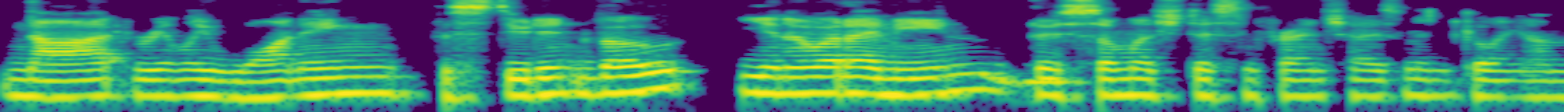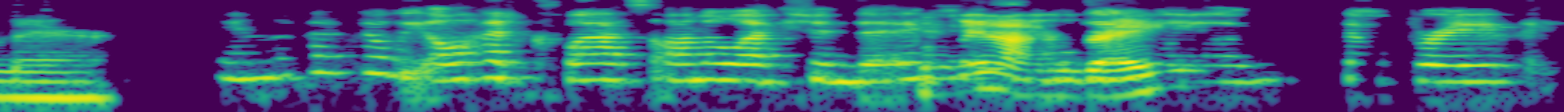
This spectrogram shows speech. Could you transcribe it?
not really wanting the student vote. You know what I mean? There's so much disenfranchisement going on there. And the fact that we all had class on election day, Yeah, right? no break.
